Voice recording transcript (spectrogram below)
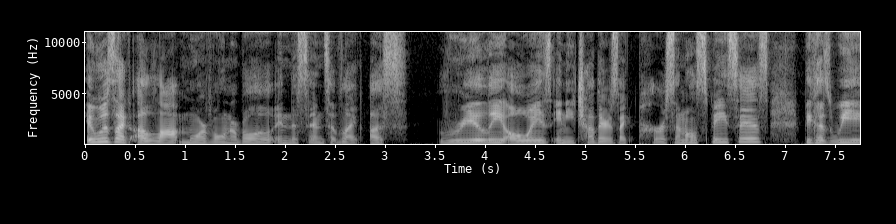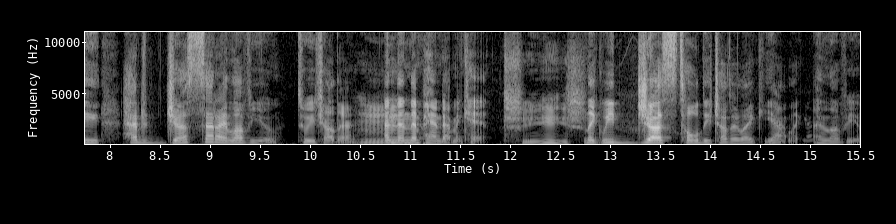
it was like a lot more vulnerable in the sense of like us really always in each other's like personal spaces because we had just said I love you to each other. And then the Mm. pandemic hit. Jeez. Like we just told each other like, yeah, like I love you.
